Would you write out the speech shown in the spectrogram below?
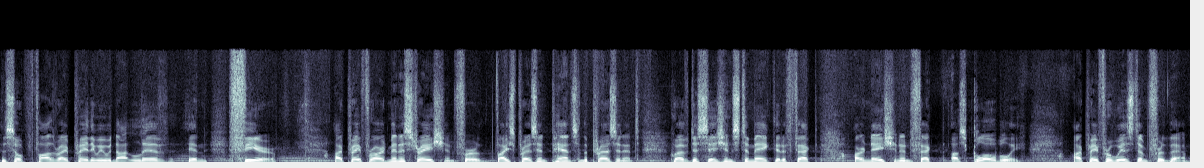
And so, Father, I pray that we would not live in fear. I pray for our administration, for Vice President Pence and the President, who have decisions to make that affect our nation and affect us globally. I pray for wisdom for them.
